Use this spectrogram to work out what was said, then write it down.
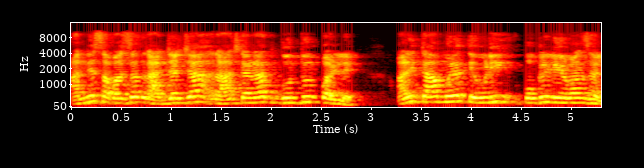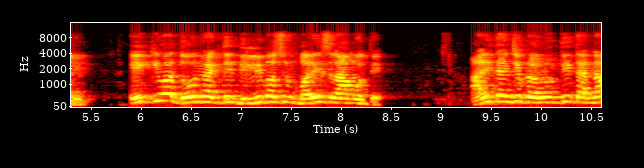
अन्य सभासद राज्याच्या राजकारणात गुंतून पडले. आणि त्यामुळे तेवढी पोकळी निर्माण झाली. एक किंवा दोन व्यक्ती दिल्लीपासून बरेच लांब होते. आणि त्यांची प्रवृत्ती त्यांना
